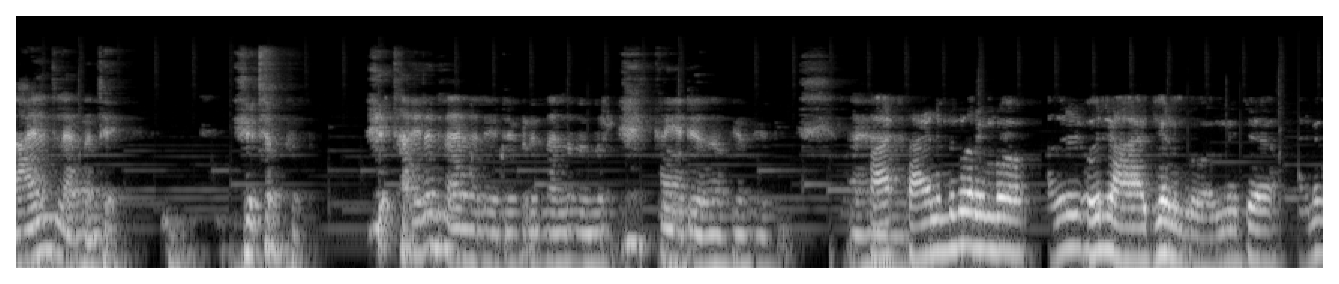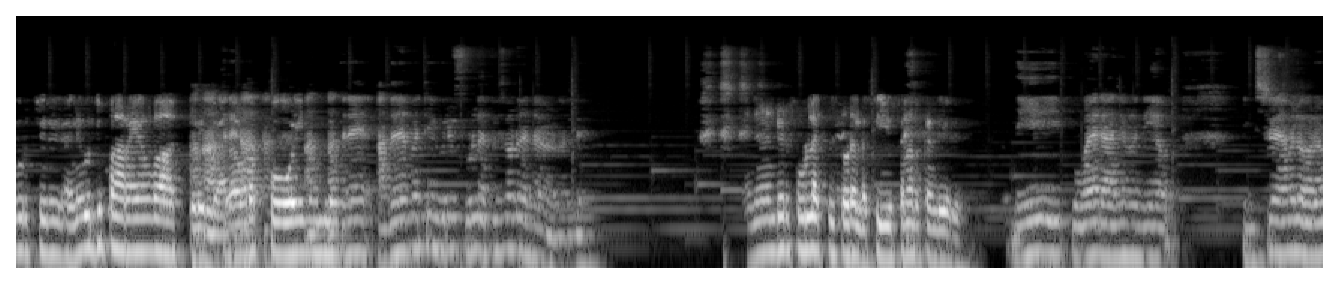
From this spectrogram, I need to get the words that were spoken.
തായ്ലൻഡിലായിരുന്നല്ലേ തായ്ലൻഡിലായിരുന്നല്ലേ ഏറ്റവും കൂടുതൽ നല്ല മെമ്മറി ക്രിയേറ്റ് ചെയ്തത്? ഓക്കെ ഓക്കെ ഓക്കെ തായ്ലൻഡ് എന്ന് പറയുമ്പോ അതൊരു ഒരു രാജ്യമാണ് ബ്രോ എന്ന് വെച്ചാൽ അതിനെ കുറിച്ച് അതിനെ കുറിച്ച് പറയാൻ വാക്കുകളില്ല. അത് അവിടെ പോയി അതിനെപ്പറ്റി അതിനെ അതിനെ പറ്റി ഒരു ഫുൾ എപ്പിസോഡ് തന്നെ വേണം അല്ലേ? അതിന് വേണ്ടി ഒരു ഫുൾ എപ്പിസോഡ് അല്ല സീസൺ ഇറക്കേണ്ടി വരും. നീ പോയ രാജ്യങ്ങൾ നീ ഇൻസ്റ്റാഗ്രാമിൽ ഓരോ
